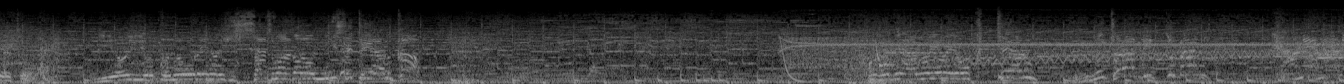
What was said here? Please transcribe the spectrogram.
さてといよいよこの俺の必殺技を見せてやるか。これであの世へ送ってやる。ウルトラビッグバン。カメハメ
